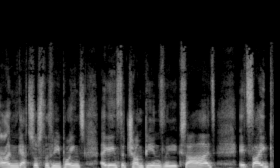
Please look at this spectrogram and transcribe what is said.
and gets us the three points against the Champions League side. It's like,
